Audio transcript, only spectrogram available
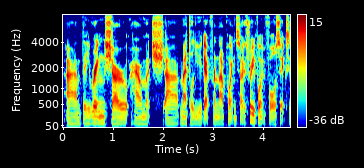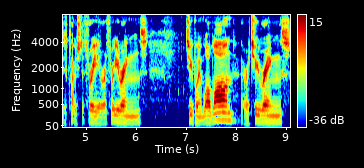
and the rings show how much uh, metal you get from that point. So 3.46 is close to 3, there are 3 rings. 2.11, there are 2 rings.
